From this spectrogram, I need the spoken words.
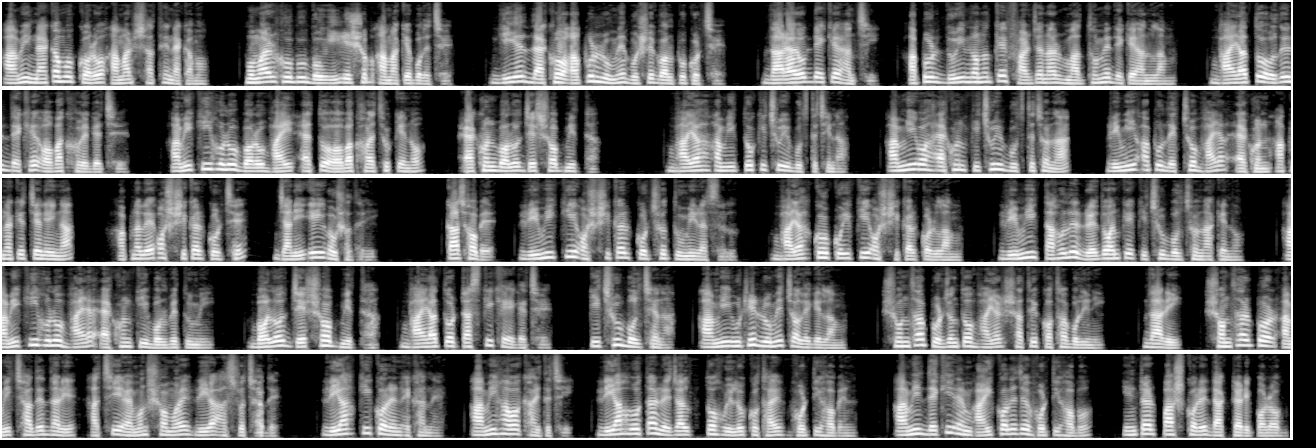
আমি ন্যাকামো করো, আমার সাথে ন্যাকামো। তোমার হবু বই এসব আমাকে বলেছে। গিয়ে দেখো, আপুর রুমে বসে গল্প করছে। দাঁড়াও, ডেকে আনছি। আপুর দুই ননদকে ফারজানার মাধ্যমে ডেকে আনলাম। ভাইয়া তো ওদের দেখে অবাক হয়ে গেছে। আমি কি হলো বড় ভাই? এত অবাক হয়েছ কেন? এখন বলো যে সব মিথ্যা। ভাইয়া, আমি তো কিছুই বুঝতেছি না। আমিও এখন কিছুই বুঝতেছ না। রিমি আপু, দেখছ ভাইয়া, এখন আপনাকে চেনেই না। আপনালে অস্বীকার করছে, জানি এই ঔষধেই। কাজ হবে। রিমি, কি অস্বীকার করছ তুমি, রাসেল? ভাইয়া, কো, কই, কি অস্বীকার করলাম? রিমি, তাহলে রেদওয়ানকে কিছু বলছো না কেন? আমি কি হলো ভাইয়া, এখন কি বলবে তুমি? বলো যে সব মিথ্যা। ভাইয়া তো টাস্কি খেয়ে গেছে। কিছু বলছে না। আমি উঠে রুমে চলে গেলাম। সন্ধ্যা পর্যন্ত ভাইয়ার সাথে কথা বলিনি। দাঁড়ি, সন্ধ্যার পর আমি ছাদে দাঁড়িয়ে আছি এমন সময় রিয়া আসলো ছাদে। রিয়া, কি করেন এখানে? আমি হাওয়া খাইতেছি। রিয়া ও তার রেজাল্ট তো হইল কোথায় ভর্তি হবেন। আমি দেখি এম আই কলেজে ভর্তি হব। ইন্টার পাস করে ডাক্তারি পড়ব।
